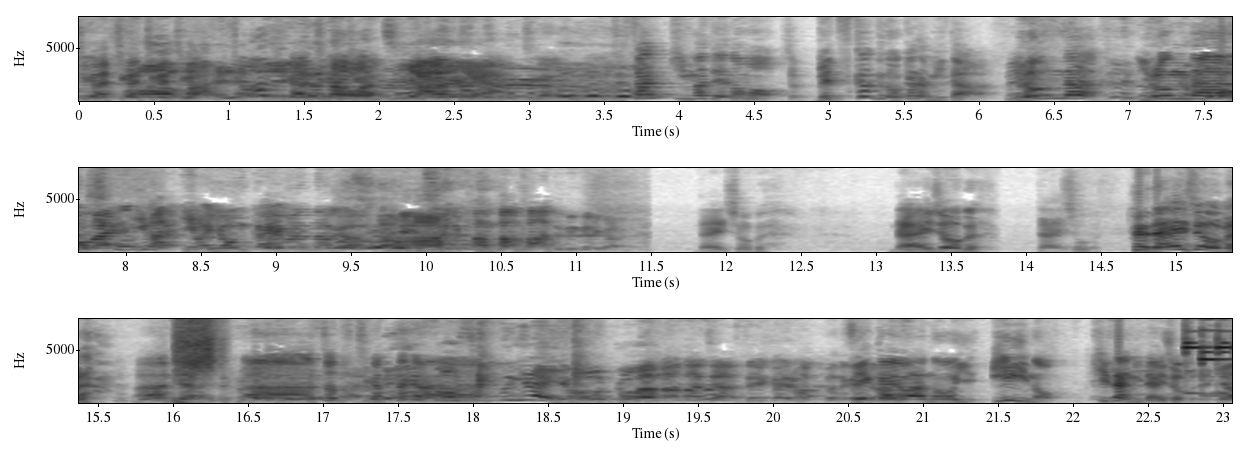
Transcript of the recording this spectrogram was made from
違う違う違う違う。違う違う違う。違う。違うさっきまでのも別角度から見た。いろんないろんなお前視点。今今4回分のが練習でパンパンパンって出てるからね。大丈夫。大丈夫。大丈夫 大丈夫。あー違うあーちょっと違ったか。なしすぎないよ方向まあまあまあじゃあ正解の発表お願いします。正解はあの E のキザに大丈夫です。よ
